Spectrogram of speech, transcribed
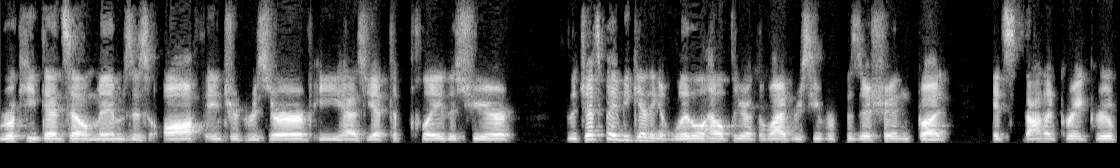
Rookie Denzel Mims is off injured reserve. He has yet to play this year. The Jets may be getting a little healthier at the wide receiver position, but it's not a great group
